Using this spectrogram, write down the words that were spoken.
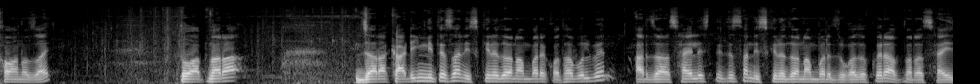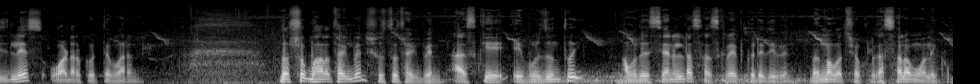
খাওয়ানো যায়। তো আপনারা যারা কাটিং নিতে চান, স্ক্রিনে দেওয়া নাম্বারে কথা বলবেন। আর যারা সাইলেস নিতে চান, স্ক্রিনে দেওয়া নাম্বারে যোগাযোগ করে আপনারা সাইজলেস অর্ডার করতে পারেন। দর্শক, ভালো থাকবেন, সুস্থ থাকবেন। আজকে এই পর্যন্তই। আমাদের চ্যানেলটা সাবস্ক্রাইব করে দিবেন। ধন্যবাদ সকলকে। আসসালামু আলাইকুম।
